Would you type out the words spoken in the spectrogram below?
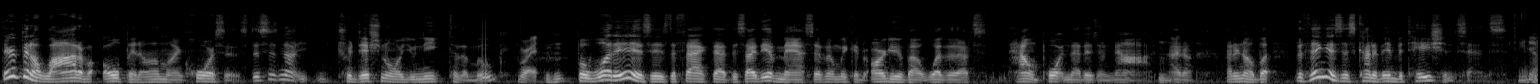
there have been a lot of open online courses. This is not traditional or unique to the MOOC. Right. Mm-hmm. But what is is the fact that this idea of massive, and we could argue about whether that's how important that is or not. Mm. I don't, I don't know. But the thing is, this kind of invitation sense. yeah,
